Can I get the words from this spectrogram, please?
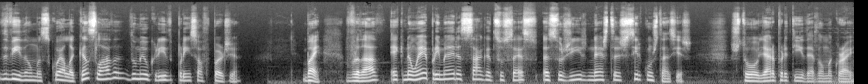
devido a uma sequela cancelada do meu querido Prince of Persia. Bem, verdade é que não é a primeira saga de sucesso a surgir nestas circunstâncias. Estou a olhar para ti, Devil McRae.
